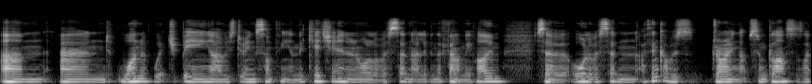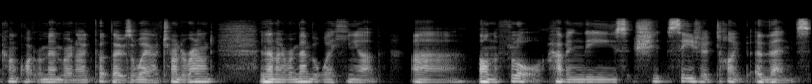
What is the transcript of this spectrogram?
um, and one of which being I was doing something in the kitchen, and all of a sudden I live in the family home, so all of a sudden I think I was drying up some glasses, I can't quite remember, and I'd put those away. I turned around, and then I remember waking up uh, on the floor having these seizure type events,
